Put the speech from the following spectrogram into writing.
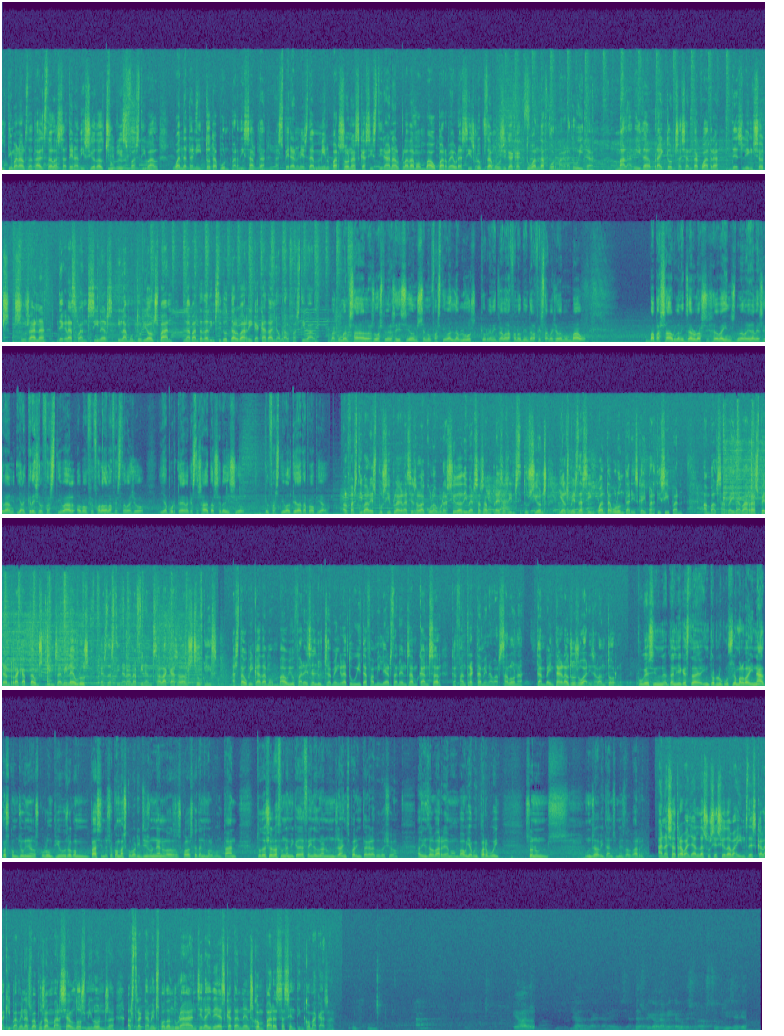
Ultimen els detalls de la setena edició del Xuclis Festival. Ho han de tenir tot a punt per dissabte. Esperen més de 1.000 persones que assistiran al Pla de Montbau per veure sis grups de música que actuen de forma gratuïta. Mala Vida, Brighton 64, The Slingshots, Susana, The Grassland Sinners i la Montoriols Band, la banda de l'Institut del Barri que cada any obre el festival. Va començar les dues primeres edicions sent un festival de blues que organitzava la FANOT dins de la Festa Major de Montbau va passar a organitzar-ho l'associació de veïns d'una manera més gran i al créixer el festival el van fer fora de la festa major i ja portem, aquesta serà la tercera edició, que el festival té data pròpia. El festival és possible gràcies a la col·laboració de diverses empreses i institucions i els més de 50 voluntaris que hi participen. Amb el servei de barra esperen recaptar uns 15.000 euros que es destinaran a finançar la Casa dels Xuclis. Està ubicada a Montbau i ofereix allotjament gratuït a familiars de nens amb càncer que fan tractament a Barcelona. També integrar els usuaris a l'entorn. Poguessin tenir aquesta interlocució amb el veïnat, doncs, com juguin als columpios o com passin això, com escolaritzis un nen a les escoles que tenim al voltant. Tot això es va fer una mica de feina durant uns anys per integrar tot això a dins del barri de Montbau i avui per avui són uns, uns habitants més del barri. En això ha treballat l'Associació de Veïns des que l'equipament es va posar en marxa el 2011. Els tractaments poden durar anys i la idea és que tant nens com pares se sentin com a casa. Yeah, I love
